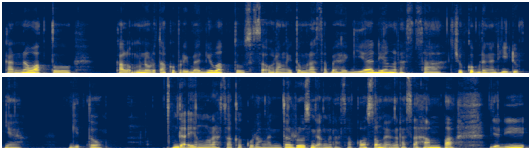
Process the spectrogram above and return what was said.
karena waktu kalau menurut aku pribadi waktu seseorang itu merasa bahagia dia ngerasa cukup dengan hidupnya gitu nggak yang ngerasa kekurangan terus nggak ngerasa kosong nggak ngerasa hampa jadi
